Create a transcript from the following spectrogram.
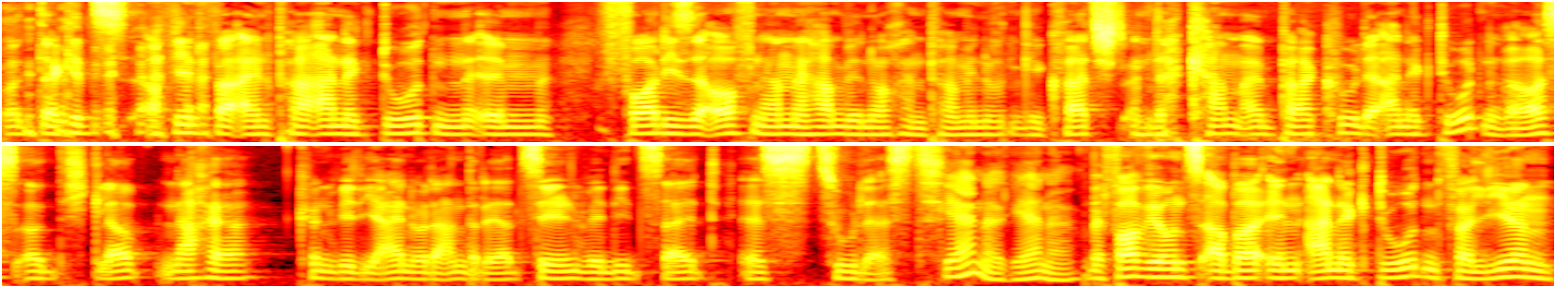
Und da gibt es auf jeden Fall ein paar Anekdoten. Im, vor dieser Aufnahme haben wir noch ein paar Minuten gequatscht und da kamen ein paar coole Anekdoten raus. Und ich glaube, nachher können wir die ein oder andere erzählen, wenn die Zeit es zulässt. Gerne, gerne. Bevor wir uns aber in Anekdoten verlieren,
